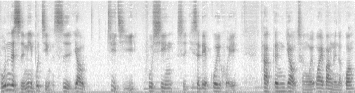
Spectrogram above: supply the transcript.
仆人的使命不仅是要聚集复兴，使以色列归回，他更要成为外邦人的光。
